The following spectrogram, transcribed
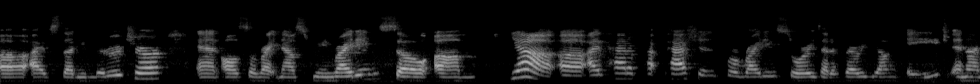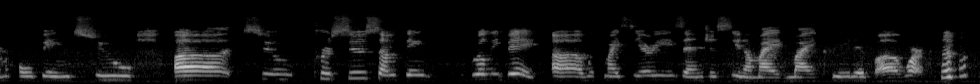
uh, I've studied literature and also right now screenwriting. So um, yeah, uh, I've had a p- passion for writing stories at a very young age, and I'm hoping to uh, to pursue something really big uh, with my series and just you know my my creative uh, work.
